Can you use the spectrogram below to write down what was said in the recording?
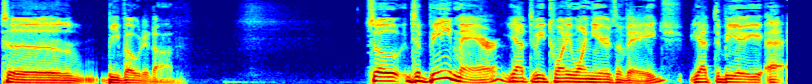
to be voted on. So to be mayor, you have to be 21 years of age. You have to be a, a,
